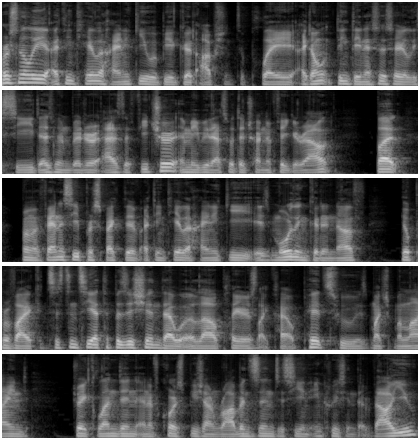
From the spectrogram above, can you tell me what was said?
Personally, I think Taylor Heinicke would be a good option to play. I don't think they necessarily see Desmond Ridder as the future, and maybe that's what they're trying to figure out. But from a fantasy perspective, I think Taylor Heinicke is more than good enough. He'll provide consistency at the position that will allow players like Kyle Pitts, who is much maligned, Drake London, and of course Bijan Robinson to see an increase in their value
